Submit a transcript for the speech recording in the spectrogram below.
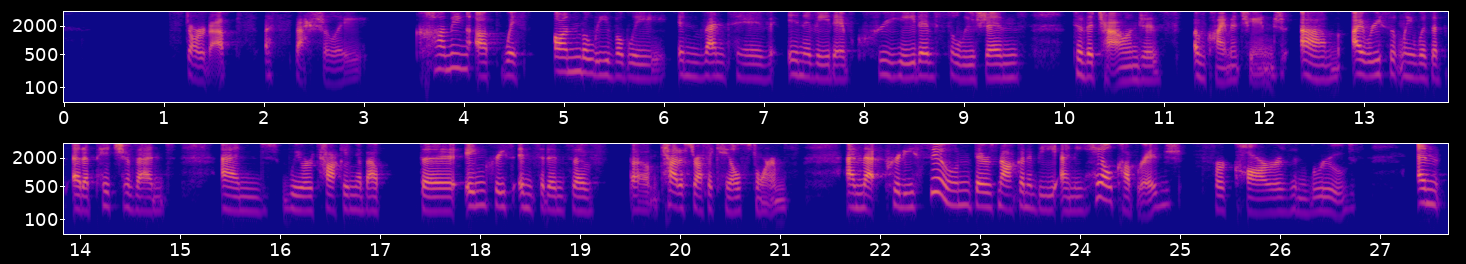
startups, especially, coming up with unbelievably inventive, innovative, creative solutions to the challenges of climate change. Um, I recently was a, at a pitch event and we were talking about the increased incidence of um, catastrophic hailstorms, and that pretty soon there's not going to be any hail coverage for cars and roofs. And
